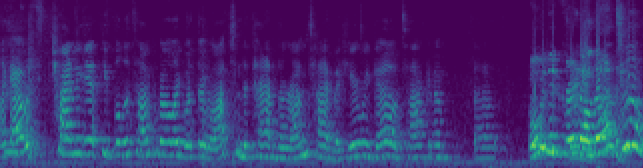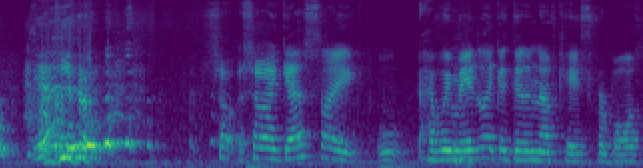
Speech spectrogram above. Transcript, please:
Like I was trying to get people to talk about like what they're watching to pad their runtime, but here we go talking about. Oh, we did great on that too. Yeah. Yeah. So, so I guess like, have we made like a good enough case for both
